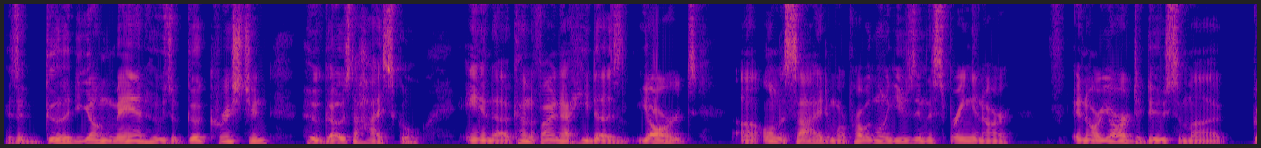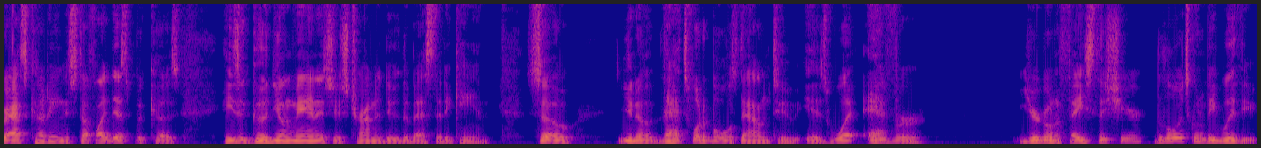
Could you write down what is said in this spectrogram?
is a good young man who's a good Christian who goes to high school. And uh, come to find out, he does yards uh, on the side, and we're probably going to use him this spring in our in our yard to do some uh, grass cutting and stuff like this because he's a good young man. Is just trying to do the best that he can. So you know that's what it boils down to is whatever you're going to face this year, the Lord's going to be with you.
